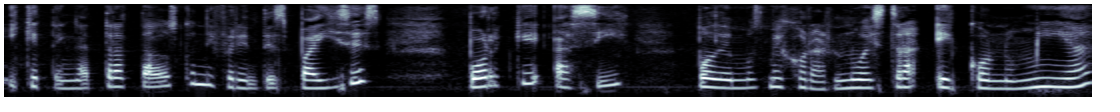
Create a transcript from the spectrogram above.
y que tenga tratados con diferentes países porque así podemos mejorar nuestra economía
